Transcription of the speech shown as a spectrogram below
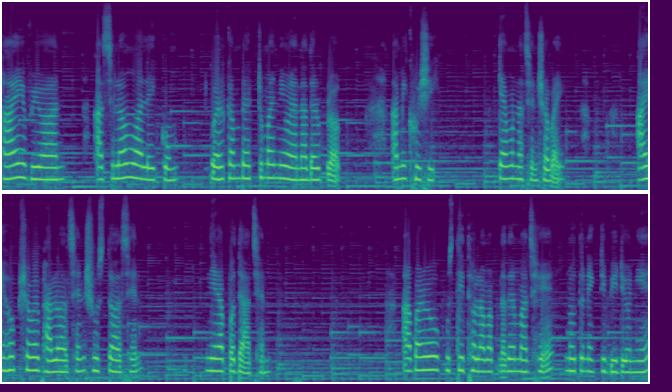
Hi everyone, Assalamu alaikum. Welcome back to my new another blog আমি খুশি। কেমন আছেন সবাই? আই হোপ সবাই ভালো আছেন সুস্থ আছেন নিরাপদে আছেন। আবারও উপস্থিত হলাম আপনাদের মাঝে নতুন একটি ভিডিও নিয়ে।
